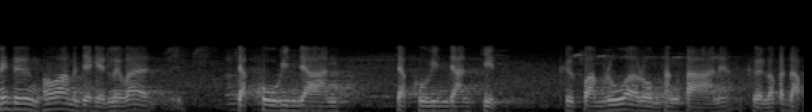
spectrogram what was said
ไม่ดึง เพราะว่ามันจะเห็นเลยว่าจักขูวิญญาณจักขูวิญญาณจิต คือความรู้อารมณ์ทางตาเนี่ยเกิดแล้วก็ดับ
